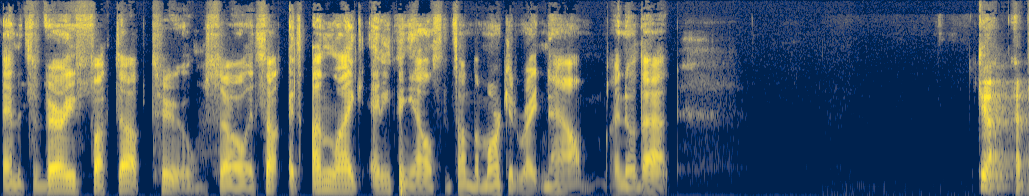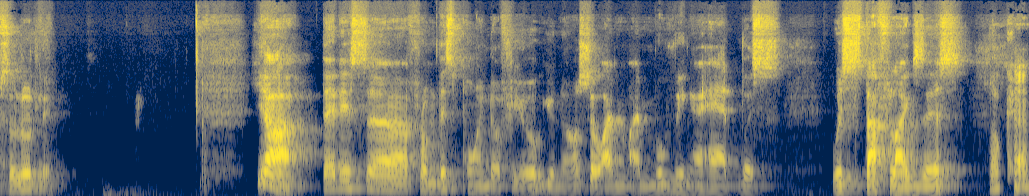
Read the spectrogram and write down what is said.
and it's very fucked up too. So it's not, it's unlike anything else that's on the market right now. I know that. Yeah, absolutely. Yeah, that is uh, from this point of view, you know. So I'm I'm moving ahead with with stuff like this. Okay.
